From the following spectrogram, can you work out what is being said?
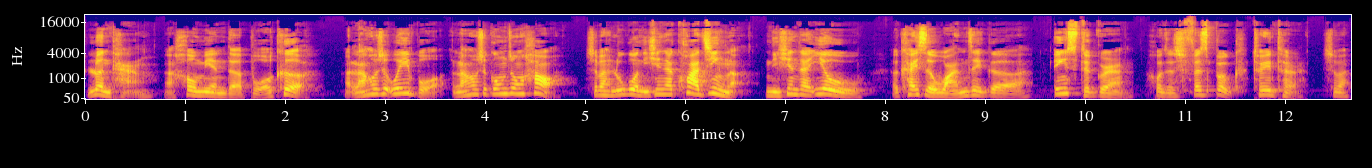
论坛啊，后面的博客啊，然后是微博，然后是公众号，是吧？如果你现在跨境了，你现在又呃开始玩这个 Instagram 或者是 Facebook、Twitter，是吧？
